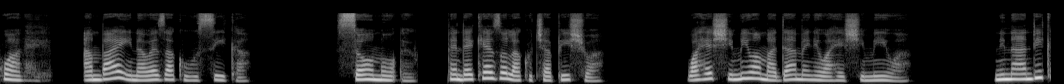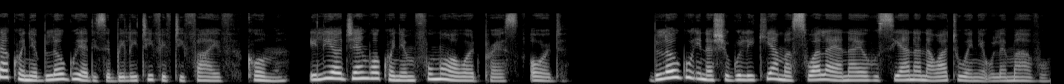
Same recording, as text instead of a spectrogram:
kwa ambaye inaweza kuhusika. Somo pendekezo la kuchapishwa. Waheshimiwa madame, waheshimiwa, ninaandika kwenye blogu ya Disability55.com iliyojengwa kwenye mfumo wa WordPress org. Blogu inashughulikia masuala yanayohusiana na watu wenye ulemavu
